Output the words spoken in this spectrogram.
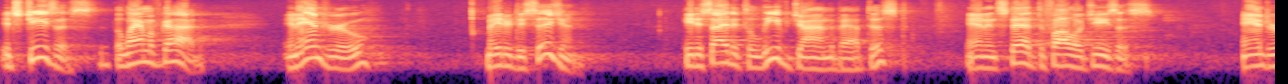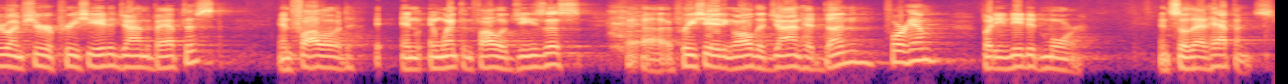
it's Jesus, the Lamb of God. And Andrew made a decision. He decided to leave John the Baptist and instead to follow Jesus. Andrew, I'm sure, appreciated John the Baptist and followed and, and went and followed Jesus, uh, appreciating all that John had done for him, but he needed more. And so that happens.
